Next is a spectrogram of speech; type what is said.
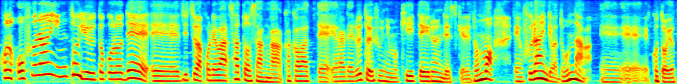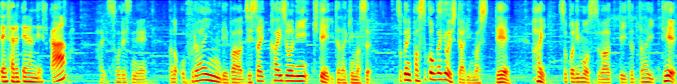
このオフラインというところで、えー実はこれは佐藤さんが関わってやられるというふうにも聞いているんですけれども、えーオフラインではどんな、えーことを予定されてるんですか？はい、そうですね。あのオフラインでは実際会場に来ていただきます。そこにパソコンが用意してありまして、はい、そこにもう座っていただいて、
